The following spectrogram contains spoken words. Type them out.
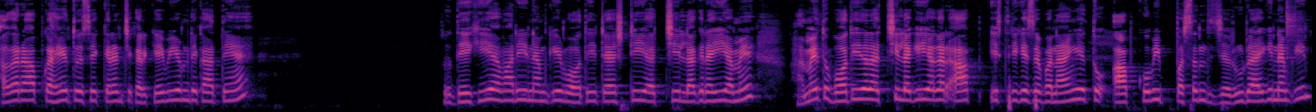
अगर आप कहें तो इसे क्रंच करके भी हम दिखाते हैं। तो देखिए, हमारी नमकीन बहुत ही टेस्टी, अच्छी लग रही हमें। हमें तो बहुत ही ज़्यादा अच्छी लगी। अगर आप इस तरीके से बनाएँगे तो आपको भी पसंद ज़रूर आएगी नमकीन।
